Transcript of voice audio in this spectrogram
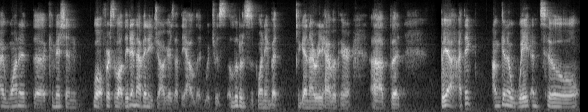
I wanted the commission, well, first of all, they didn't have any joggers at the outlet, which was a little disappointing. But again, I already have a pair. Uh, but but yeah, I think I'm gonna wait until.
